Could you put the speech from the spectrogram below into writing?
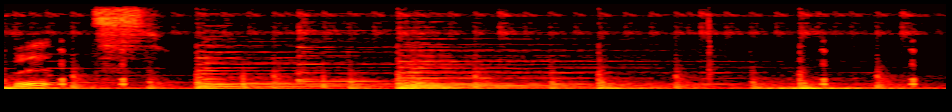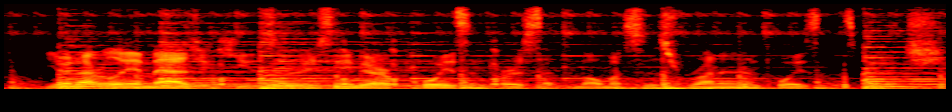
Little bit. You're not really a magic user. You seem to be our poison person at the moment, so just run in and poison this bitch.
